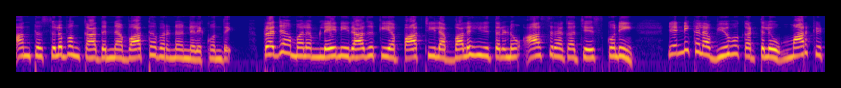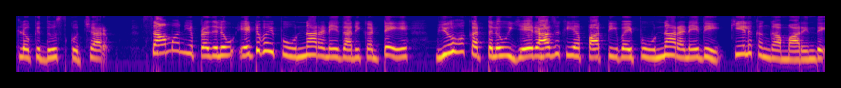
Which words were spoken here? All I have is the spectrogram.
అంత సులభం కాదన్న వాతావరణం నెలకొంది. ప్రజాబలం లేని రాజకీయ పార్టీల బలహీనతలను ఆసరాగా చేసుకుని ఎన్నికల వ్యూహకర్తలు మార్కెట్లోకి దూసుకొచ్చారు. సామాన్య ప్రజలు ఎటువైపు ఉన్నారనే దానికంటే వ్యూహకర్తలు ఏ రాజకీయ పార్టీ వైపు ఉన్నారనేది కీలకంగా మారింది.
